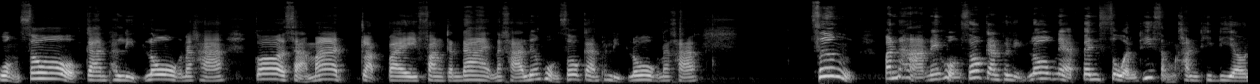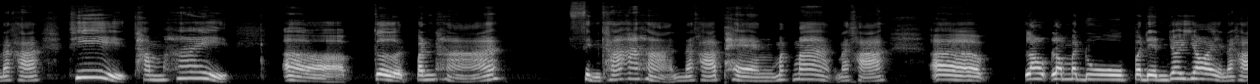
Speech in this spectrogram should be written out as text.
ห่วงโซ่การผลิตโลกนะคะ ก็สามารถกลับไปฟังกันได้นะคะ เรื่องห่วงโซ่การผลิตโลกนะคะ ซึ่งปัญหาในห่วงโซ่การผลิตโลกเนี่ยเป็นส่วนที่สำคัญทีเดียวนะคะ ที่ทำให้เเกิดปัญหาสินค้าอาหารนะคะ แพงมาก ๆนะคะเราเรามาดูประเด็นย่อยๆนะคะ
